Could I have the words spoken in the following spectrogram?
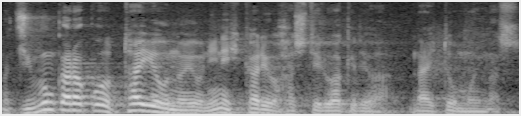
自分からこう太陽のようにね光を発しているわけではないと思います。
